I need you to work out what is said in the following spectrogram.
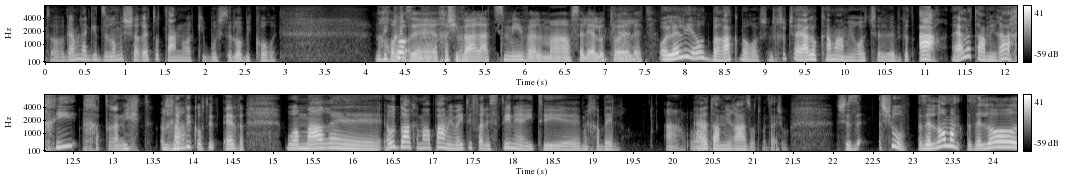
טוב, גם להגיד, זה לא משרת אותנו, הכיבוש, זה לא ביקורת. נכון, ביקור- זה חשיבה על העצמי ועל מה עושה לי עלות תועלת. כן. עולה לי אהוד ברק בראש. אני חושבת שהיה לו כמה אמירות של ביקורת. אה, היה לו את האמירה הכי חתרנית, הכי? ביקורתית ever. הוא אמר, אה, אהוד ברק אמר פעם, אם הייתי פלסטיני, הייתי אה, מחבל. אה, היה לו וואו. את האמירה הזאת מתישהו. שזה, שוב, זה לא, זה לא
